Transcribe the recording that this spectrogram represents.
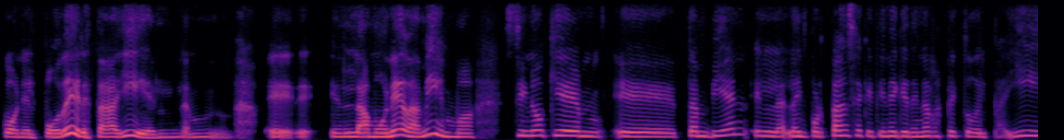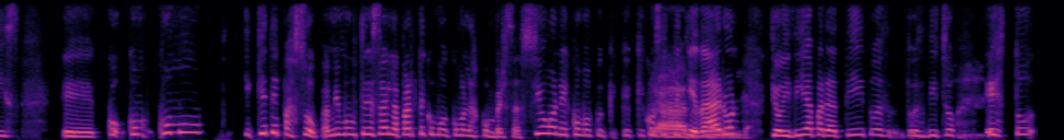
con el poder, está ahí en, eh, la moneda misma, sino que mm, también la, importancia que tiene que tener respecto del país. ¿cómo, cómo ¿Qué te pasó? A mí me gustaría saber la parte como, como las conversaciones, como, qué, cosas te quedaron, que hoy día para ti tú has, dicho, esto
